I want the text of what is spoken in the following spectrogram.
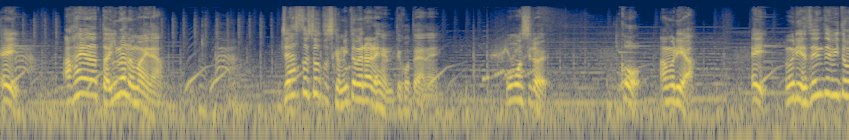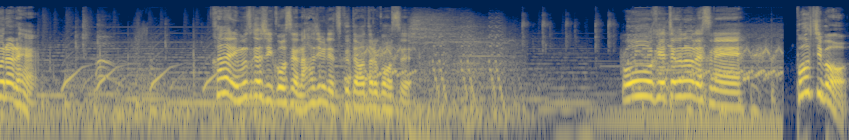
えい。あ、早なった。今のうまいな。ジャストショットしか認められへんってことやね。面白い。こう。あ、無理や。えい。無理や。全然認められへん。かなり難しいコースやな。初めて作ったバトルコース。おー、決着のですね。ポチボ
